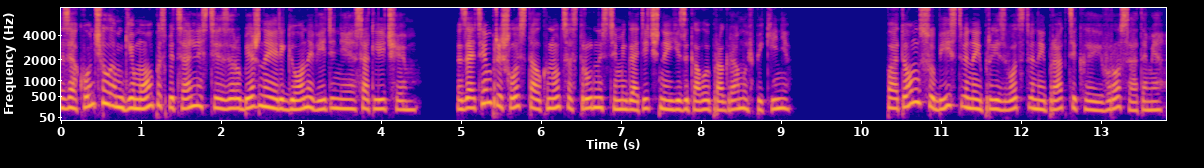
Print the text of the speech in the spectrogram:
Закончила МГИМО по специальности зарубежное регионоведение с отличием. Затем пришлось столкнуться с трудностями годичной языковой программы в Пекине. Потом с убийственной производственной практикой в Росатоме.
